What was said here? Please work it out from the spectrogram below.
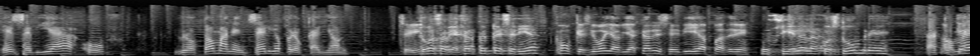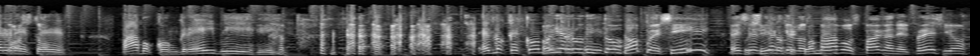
ese día, uf, lo toman en serio, pero cañón. Sí. ¿Tú vas a viajar, Pepe, ese día? ¿Cómo que si voy a viajar ese día, padre? Pues fiel a la costumbre. A No, comer este pavo con gravy. es lo que come. Oye. Rudito. No, pues sí, es Pues el sí, día lo que, que los comen. pavos pagan el precio.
